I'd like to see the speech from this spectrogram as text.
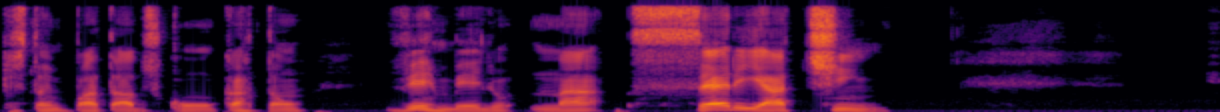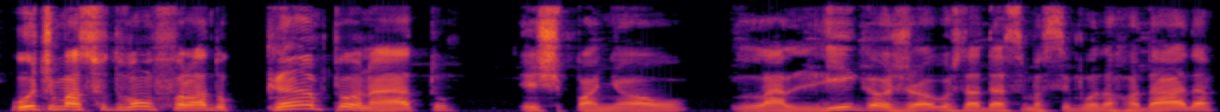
que estão empatados com o cartão vermelho na Série A Team. Último assunto, vamos falar do campeonato espanhol, La Liga, os jogos da 12 rodada,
